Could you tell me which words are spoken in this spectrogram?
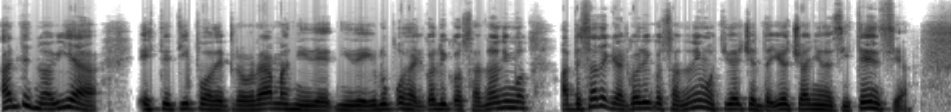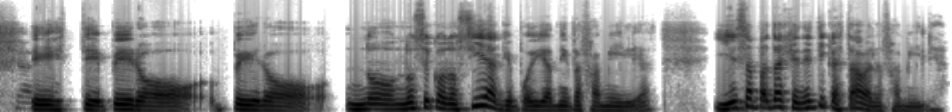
antes no había este tipo de programas ni de, ni de grupos de alcohólicos anónimos, a pesar de que Alcohólicos Anónimos tiene 88 años de existencia, claro. este, pero, pero no, no se conocía que podían ir las familias. Y esa pata genética estaba en la familia.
